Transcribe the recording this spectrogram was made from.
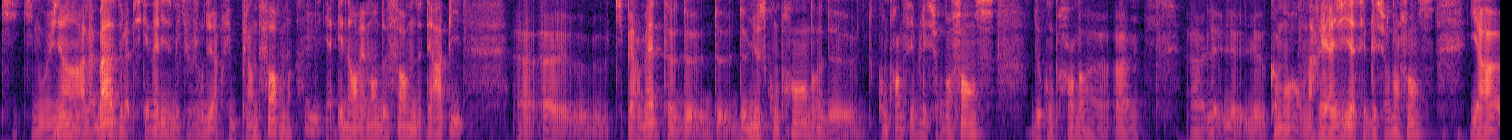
qui, qui, nous vient à la base de la psychanalyse, mais qui aujourd'hui a pris plein de formes. Mm. Il y a énormément de formes de thérapie. Euh, euh, qui permettent de, de, mieux se comprendre, de, comprendre ses blessures d'enfance, de comprendre euh, comment on a réagi à ces blessures d'enfance. Il y a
